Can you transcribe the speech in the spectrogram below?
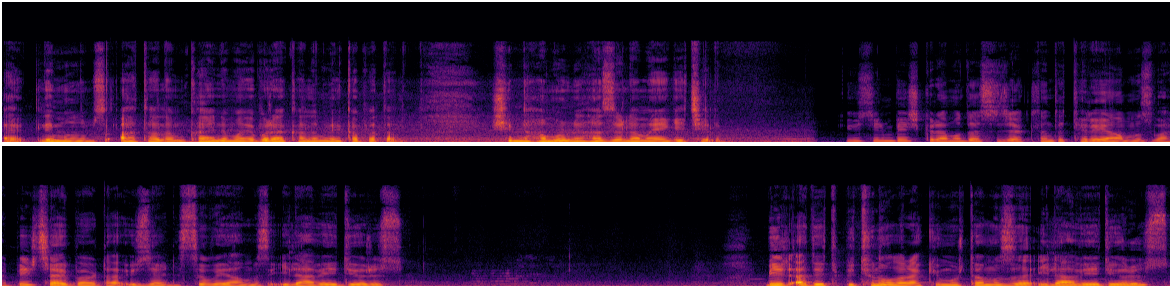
Evet limonumuzu atalım, kaynamaya bırakalım ve kapatalım. Şimdi hamurunu hazırlamaya geçelim. 125 gram oda sıcaklığında tereyağımız var. Bir çay bardağı üzerine sıvı yağımızı ilave ediyoruz. Bir adet bütün olarak yumurtamızı ilave ediyoruz.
